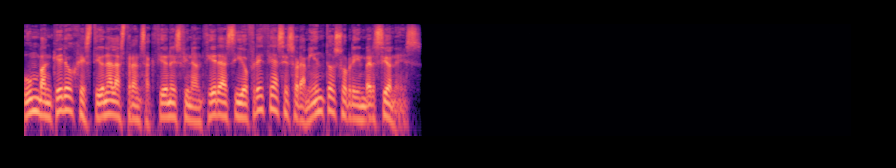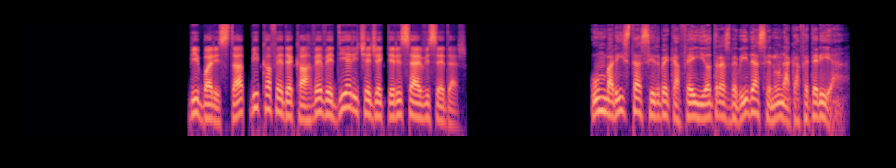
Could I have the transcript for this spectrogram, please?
Un banquero gestiona las transacciones financieras y ofrece asesoramiento sobre inversiones. Bir barista, bir kafede kahve ve diğer içecekleri servis eder. Un barista sirve café y otras bebidas en una cafetería.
